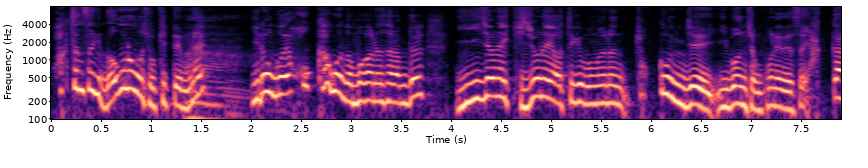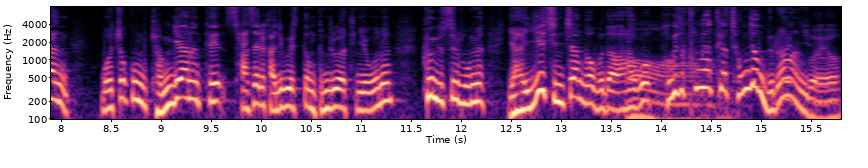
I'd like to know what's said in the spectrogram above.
확장성이 너무너무 좋기 때문에 이런 거에 혹하고 넘어가는 사람들 이전에 기존에 어떻게 보면은 조금 이제 이번 정권에 대해서 약간 뭐 조금 경계하는 태- 자세를 가지고 있었던 분들 같은 경우는 그 뉴스를 보면 야 이게 진짜인가 보다 하고 어. 거기서 커뮤니티가 점점 늘어나는 거예요.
